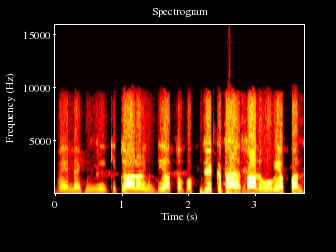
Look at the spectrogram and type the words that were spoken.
ਵੇ ਨਹੀਂ ਕਿ ਜਾਣ ਵਾਲੀ ਹੁੰਦੀ ਆ ਤੋਂ ਜੇ ਇੱਕ ਥਾਂ ਸਾਲ ਹੋ ਗਏ ਆਪਾਂ ਨੂੰ।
